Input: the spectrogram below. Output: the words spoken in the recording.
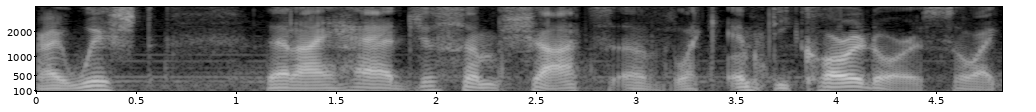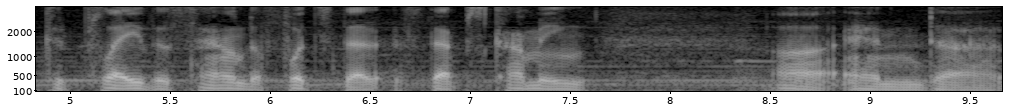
I wished that I had just some shots of like empty corridors so I could play the sound of footsteps coming uh, and uh,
